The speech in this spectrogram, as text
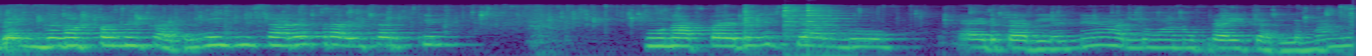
ਬੈਂਗਣ ਆਪਾਂ ਨੇ ਕੱਢ ਲਏ ਜੀ ਸਾਰੇ ਫਰਾਈ ਕਰਕੇ। ਹੁਣ ਆਪਾਂ ਇਹਦੇ ਵਿੱਚ ਆਲੂ ਐਡ ਕਰ ਲੈਣੇ ਆ ਆਲੂਆਂ ਨੂੰ ਫਰਾਈ ਕਰ ਲਵਾਂਗੇ।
